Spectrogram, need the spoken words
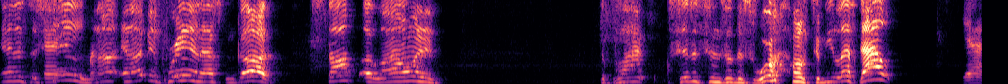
And it's a shame. And I and I've been praying, asking God, stop allowing the black citizens of this world to be left out. Yeah.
